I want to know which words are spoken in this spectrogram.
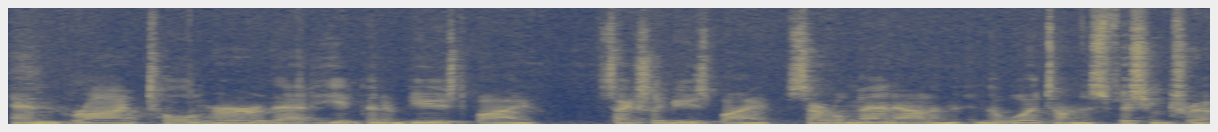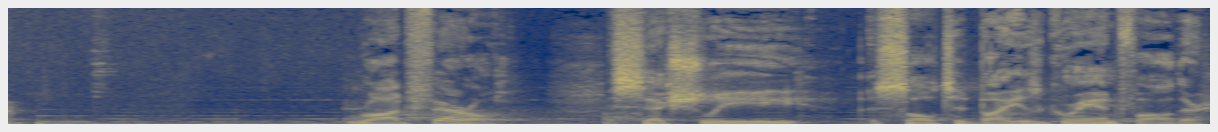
And Rod told her that he had been abused by sexually abused by several men out in, in the woods on this fishing trip. Rod Ferrell, sexually assaulted by his grandfather,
